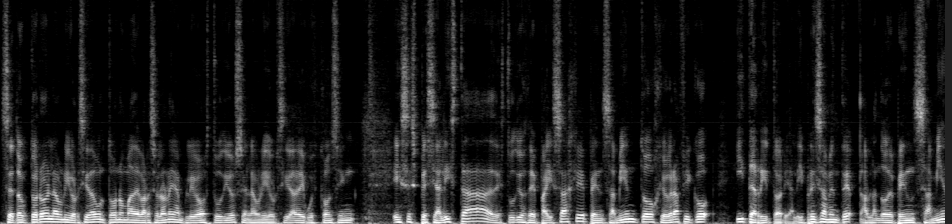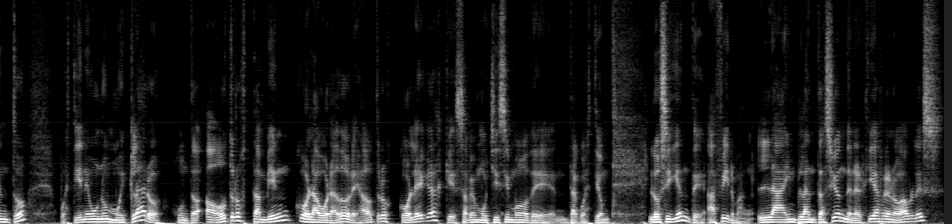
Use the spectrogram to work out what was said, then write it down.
Se doctoró en la Universidad Autónoma de Barcelona y amplió estudios en la Universidad de Wisconsin es especialista de estudios de paisaje, pensamiento geográfico y territorial. Y precisamente, hablando de pensamiento, pues tiene uno muy claro, junto a otros también colaboradores, a otros colegas que saben muchísimo de esta cuestión. Lo siguiente, afirman, la implantación de energías renovables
